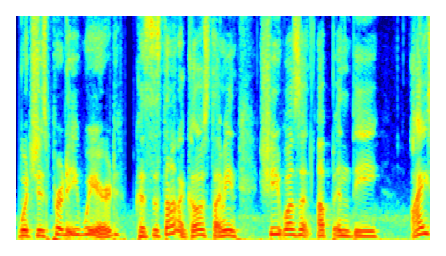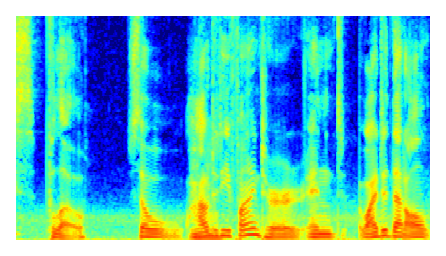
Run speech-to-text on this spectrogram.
Which is pretty weird because it's not a ghost. I mean, she wasn't up in the ice floe. So how did mm-hmm. he find her and why did that all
